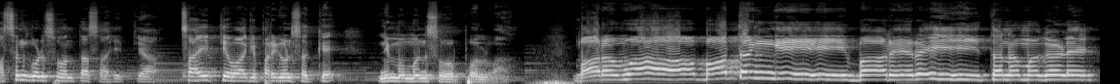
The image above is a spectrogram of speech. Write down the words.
ಹಸನ್ಗೊಳಿಸುವಂಥ ಸಾಹಿತ್ಯ. ಸಾಹಿತ್ಯವಾಗಿ ಪರಿಗಣಿಸೋಕ್ಕೆ ನಿಮ್ಮ ಮನಸ್ಸು ಒಪ್ಪಲ್ವಾ ಬಾರವ್ವ ಬಾತಂಗಿ ಬಾರೆ ರೈತನ ಮಗಳೇ.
